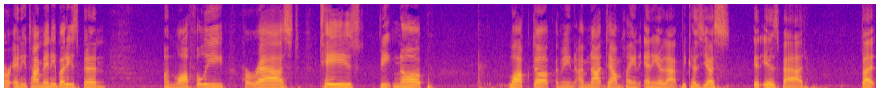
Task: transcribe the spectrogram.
or anytime anybody's been unlawfully harassed, tased, beaten up, locked up. I mean, I'm not downplaying any of that because, yes, it is bad, but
